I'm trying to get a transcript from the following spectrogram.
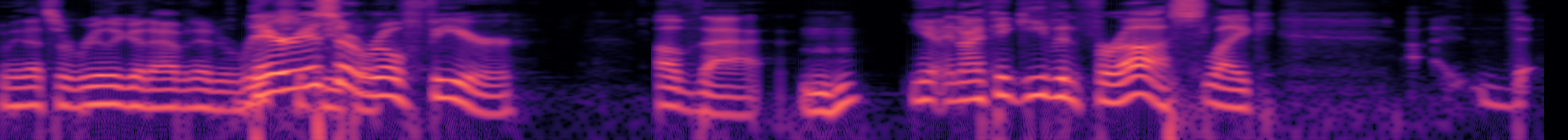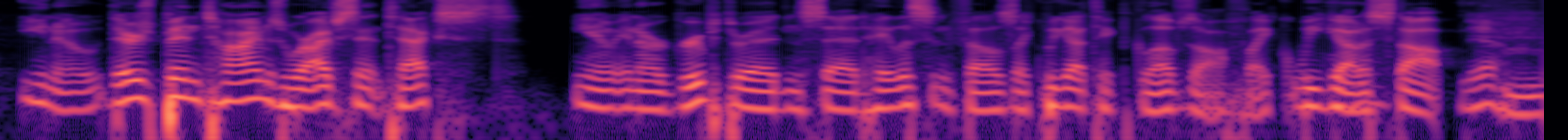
I mean, that's a really good avenue to reach. there the is a real fear of that. Mm-hmm. Yeah, and I think even for us, like, th- you know, there's been times where I've sent texts, you know, in our group thread and said, "Hey, listen, fellas, like, we got to take the gloves off. Like, we got to mm-hmm. stop Yeah. Mm-hmm.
